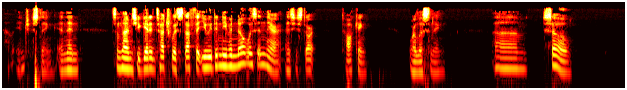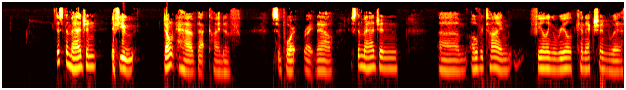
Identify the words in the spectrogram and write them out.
How interesting. And then sometimes you get in touch with stuff that you didn't even know was in there as you start talking or listening. Um, so, just imagine if you don't have that kind of support right now, just imagine um, over time feeling a real connection with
